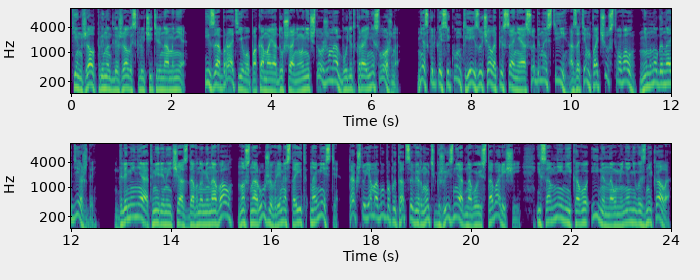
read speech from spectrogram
кинжал принадлежал исключительно мне и забрать его, пока моя душа не уничтожена, будет крайне сложно. Несколько секунд я изучал описание особенностей, а затем почувствовал немного надежды. Для меня отмеренный час давно миновал, но снаружи время стоит на месте, так что я могу попытаться вернуть к жизни одного из товарищей, и сомнений, кого именно, у меня не возникало.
